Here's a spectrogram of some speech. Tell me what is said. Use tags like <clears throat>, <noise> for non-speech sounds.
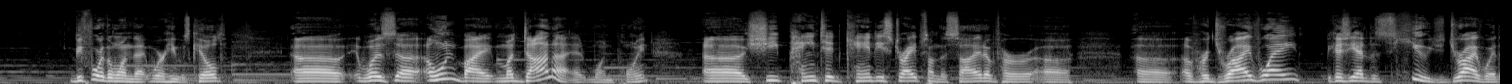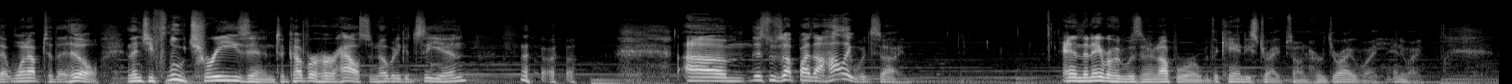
before the one that where he was killed, uh, was uh, owned by Madonna at one point. Uh, she painted candy stripes on the side of her uh, uh, of her driveway because she had this huge driveway that went up to the hill, and then she flew trees in to cover her house so nobody could see in. <laughs> um, this was up by the Hollywood sign. And the neighborhood was in an uproar with the candy stripes on her driveway. Anyway,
